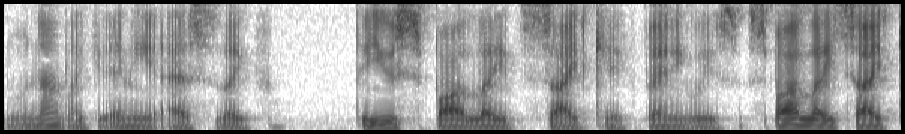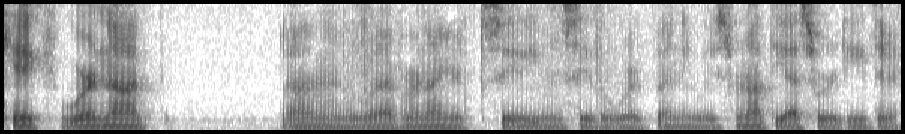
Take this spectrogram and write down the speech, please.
we're not like any S like they use Spotlight Sidekick. But anyways, Spotlight Sidekick. We're not. Whatever. We're not here to say even say the word. But anyways, we're not the S word either.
